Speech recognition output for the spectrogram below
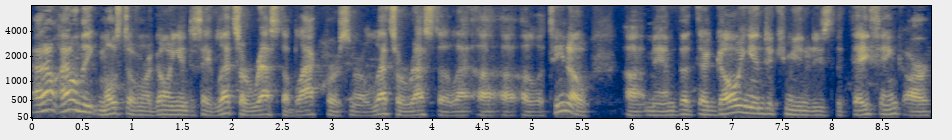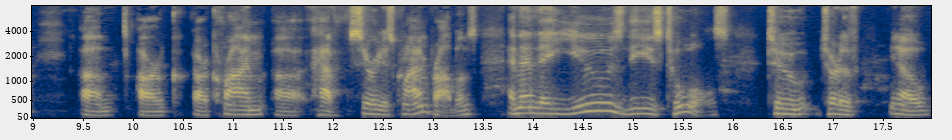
I don't. I don't think most of them are going in to say, "Let's arrest a black person" or "Let's arrest a, a, a Latino uh, man." But they're going into communities that they think are um, our our crime uh, have serious crime problems, and then they use these tools to sort of you know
